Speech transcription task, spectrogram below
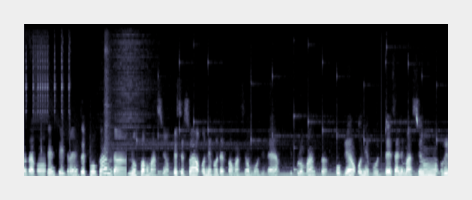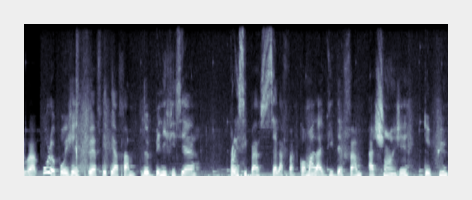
Nous avons intégré ce programme dans nos formations, que ce soit au niveau des formations modulaires, diplômantes ou bien au niveau des animations rurales. Pour le projet EFTPA Femmes, le bénéficiaire principal, c'est la femme. Comment la vie des femmes a changé depuis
